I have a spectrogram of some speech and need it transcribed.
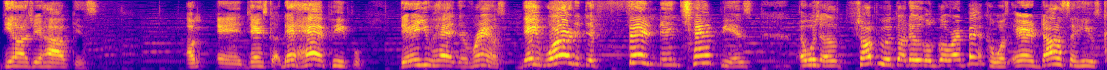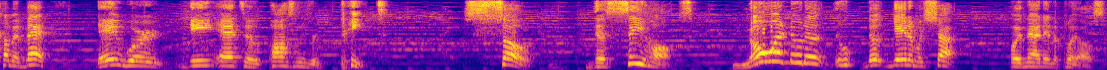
DeAndre Hopkins. Um, and James Scott. They had people. Then you had the Rams. They were the defending champions, and which some people thought they were gonna go right back. Cause was Aaron Donald said he was coming back. They were deemed and to possibly repeat. So the Seahawks, no one knew the, the gave them a shot, but they're in the playoffs.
